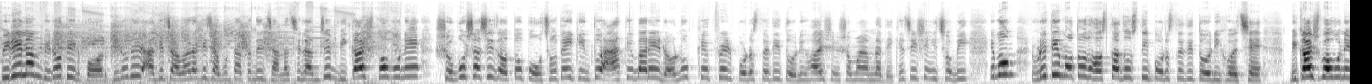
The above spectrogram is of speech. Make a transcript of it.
ফিরে এলাম বিরতির পর। বিরতির আগে যাওয়ার আগে যেমনটা আপনাদের জানাছিলাম যে, বিকাশ ভবনে সব্যসাচী দত্ত পৌঁছতেই কিন্তু একেবারে রণক্ষেত্রের পরিস্থিতি তৈরি হয় সেই সময় আমরা দেখেছি সেই ছবি এবং রীতিমতো ধস্তাধস্তি পরিস্থিতি তৈরি হয়েছে। বিকাশ ভবনে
